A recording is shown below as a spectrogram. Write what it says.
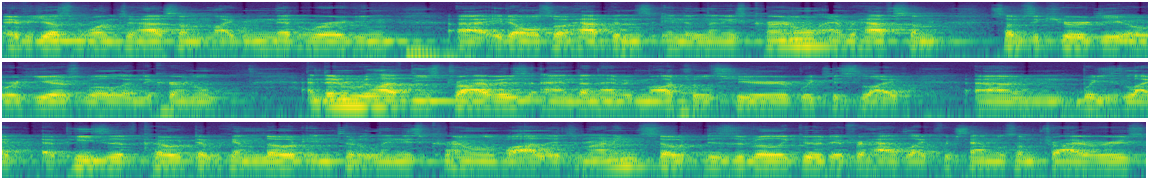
if you just want to have some like networking, uh, it also happens in the Linux kernel. And we have some, some security over here as well in the kernel. And then we'll have these drivers and dynamic modules here, which is like um, which is like a piece of code that we can load into the Linux kernel while it's running. So this is really good if we have like, for example, some drivers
